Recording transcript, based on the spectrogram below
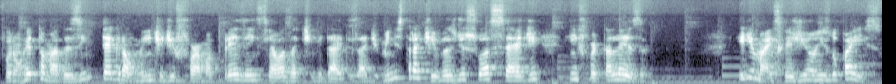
foram retomadas integralmente de forma presencial as atividades administrativas de sua sede em Fortaleza e demais regiões do país.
